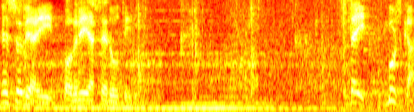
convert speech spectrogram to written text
eso de ahí podría ser útil. Busca.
